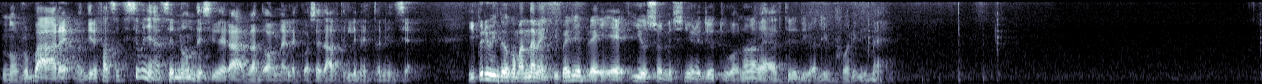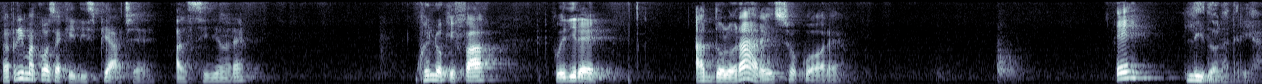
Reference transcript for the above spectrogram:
non rubare, non dire falsa testimonianza e non desiderare la donna e le cose d'altri li mettono insieme. I primi due comandamenti per gli ebrei è io sono il Signore Dio tuo, non avrai altri Dio all'infuori di me. La prima cosa che dispiace al Signore, quello che fa, come dire, addolorare il suo cuore è l'idolatria.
